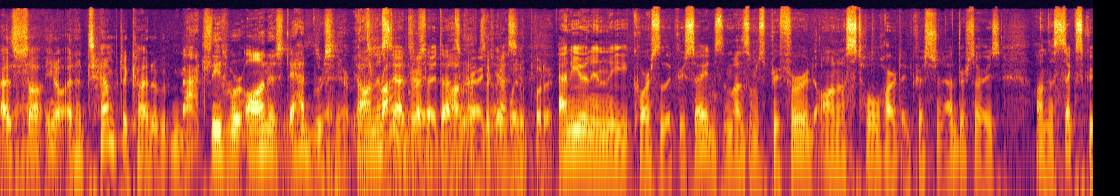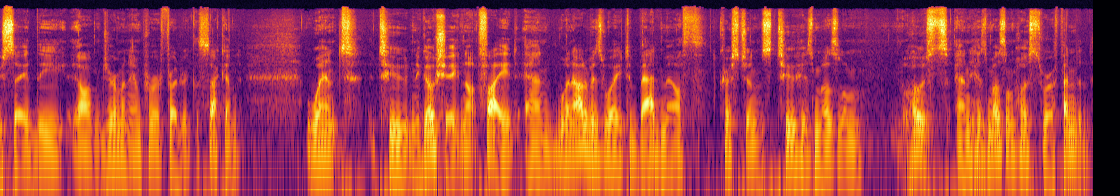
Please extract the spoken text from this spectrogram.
as, uh, you know, an attempt to kind of match. These were honest adversaries. That's honest right. adversary, that's Hon- correct. That's a good yes. way to put it. And even in the course of the Crusades, the Muslims preferred honest, wholehearted Christian adversaries. On the Sixth Crusade, the um, German Emperor Frederick II went to negotiate, not fight, and went out of his way to badmouth Christians to his Muslim hosts, and his Muslim hosts were offended.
